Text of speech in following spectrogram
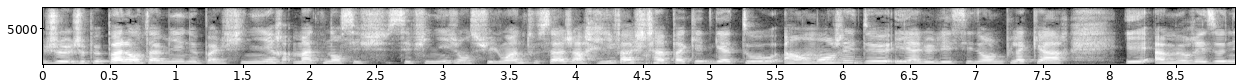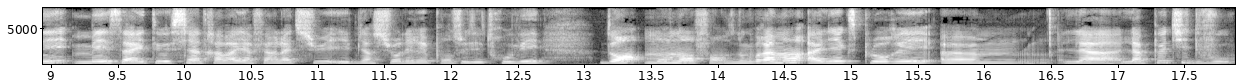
je, je peux pas l'entamer et ne pas le finir. Maintenant c'est fini, j'en suis loin de tout ça. J'arrive à acheter un paquet de gâteaux, à en manger deux et à le laisser dans le placard et à me raisonner, mais ça a été aussi un travail à faire là-dessus et bien sûr les réponses je les ai trouvées dans mon enfance. Donc vraiment aller explorer euh, la, petite vous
